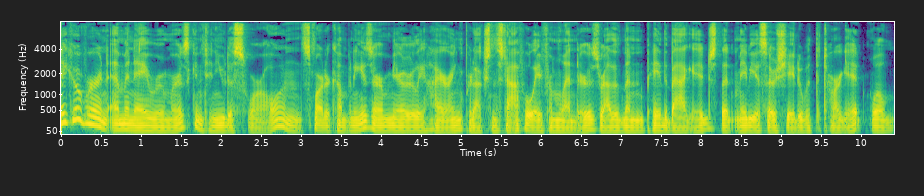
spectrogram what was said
takeover and M&A rumors continue to swirl, and smarter companies are merely hiring production staff away from lenders rather than pay the baggage that may be associated with the target, while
